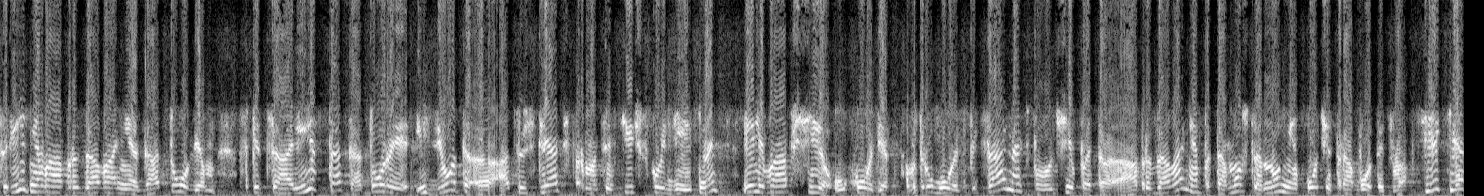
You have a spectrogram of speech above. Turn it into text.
среднего образования готовим специалиста, который идет э, осуществлять фармацевтическую деятельность или вообще уходит в другую специальность, получив это образование, потому что ну, не хочет работать в аптеке,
